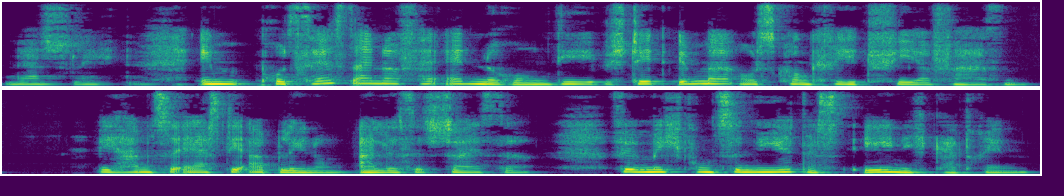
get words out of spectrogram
das Schlechte. Im Prozess einer Veränderung, die besteht immer aus konkret vier Phasen. Wir haben zuerst die Ablehnung. Alles ist scheiße. Für mich funktioniert das eh nicht, Katrin.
